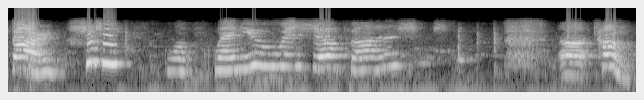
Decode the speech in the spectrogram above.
Star. Sushi. Well, when you wish upon a sh- uh, tongue.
